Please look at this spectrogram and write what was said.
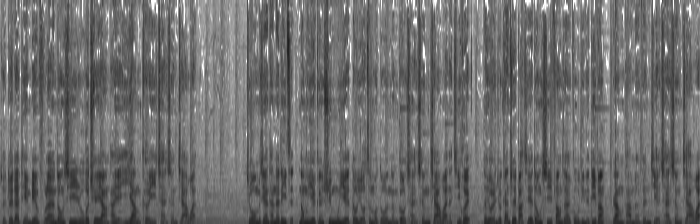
所以堆在田边腐烂的东西，如果缺氧，它也一样可以产生甲烷。就我们现在谈的例子，农业跟畜牧业都有这么多能够产生甲烷的机会，那有人就干脆把这些东西放在固定的地方，让它们分解产生甲烷。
